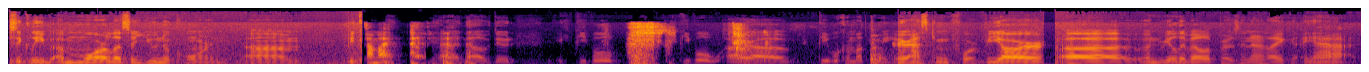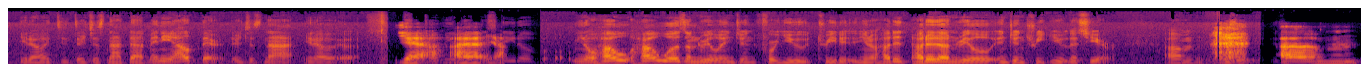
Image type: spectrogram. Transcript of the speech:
basically a more or less a unicorn. Um, am I? yeah, no, dude. People, people are uh, people come up to me They're asking for VR uh, Unreal developers, and they're like, yeah, you know, there's just not that many out there. They're just not, you know. Uh, yeah, I, yeah. of, you know, how how was Unreal Engine for you treated? You know, how did how did Unreal Engine treat you this year? Um, is it, Um,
